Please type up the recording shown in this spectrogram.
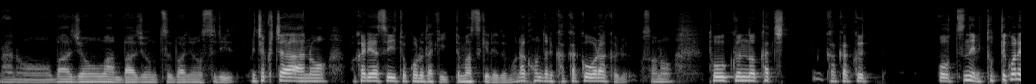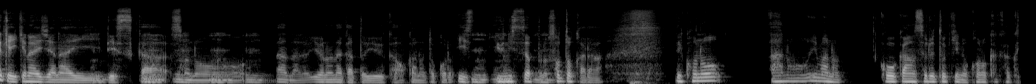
あの、バージョン1、バージョン2、バージョン3、めちゃくちゃ、あの、わかりやすいところだけ言ってますけれども、なんか本当に価格オラクル、その、トークンの価値、価格を常に取ってこなきゃいけないじゃないですか。そのうんうんうん、なんだろう、世の中というか、他のところ、ユニスワップの外から。で、この、あの、今の交換するときのこの価格、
